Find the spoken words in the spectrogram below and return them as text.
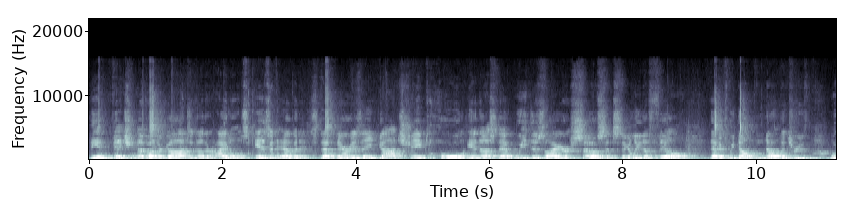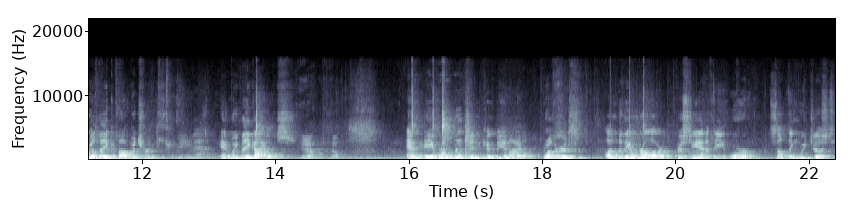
The invention of other gods and other idols is an evidence that there is a God shaped hole in us that we desire so sincerely to fill that if we don't know the truth, we'll make up a truth. Amen. And we make idols. Yeah, yeah. And a religion can be an idol, whether it's under the umbrella of Christianity or something we just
